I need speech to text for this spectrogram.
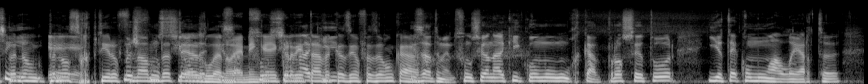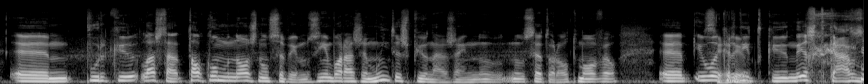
sim, para, não, para é, não se repetir o fenómeno da Tesla, exato, não é? Ninguém acreditava aqui, que eles iam fazer um carro. Exatamente, funciona aqui como um recado para o setor e até como um alerta um, porque lá está, tal como nós não sabemos, e embora haja muita espionagem no, no setor automóvel, uh, eu Sério? acredito que neste caso,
